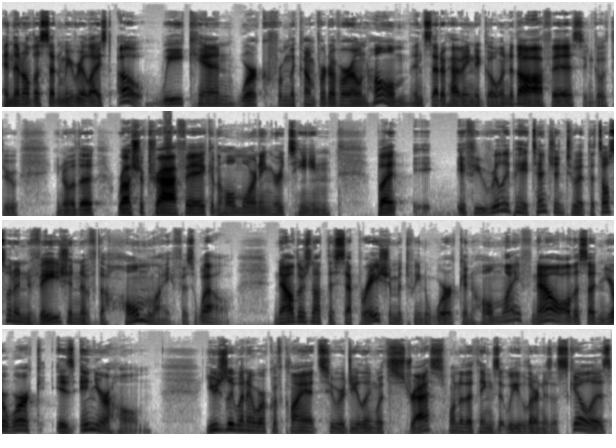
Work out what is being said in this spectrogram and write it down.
and then all of a sudden we realized, oh, we can work from the comfort of our own home instead of having to go into the office and go through, you know, the rush of traffic and the whole morning routine. But if you really pay attention to it, that's also an invasion of the home life as well. Now there's not this separation between work and home life. Now all of a sudden your work is in your home. Usually, when I work with clients who are dealing with stress, one of the things that we learn as a skill is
